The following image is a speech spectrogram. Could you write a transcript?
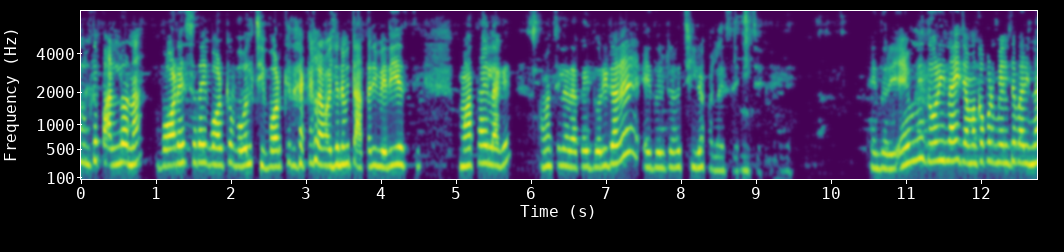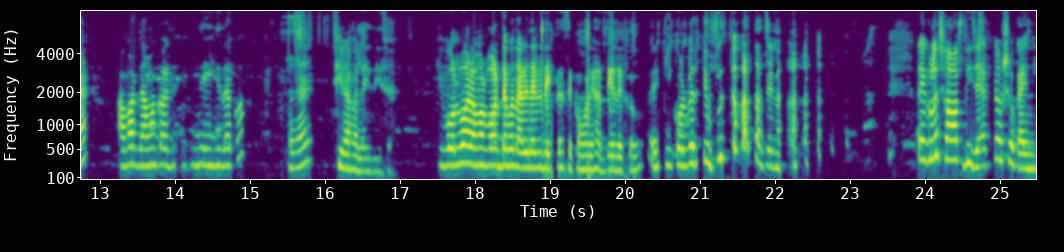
তুলতে পারল না। বর এসে তাই বরকে বলছি, বরকে দেখালাম, ওই জন্য আমি তাড়াতাড়ি বেরিয়ে এসেছি। মাথায় লাগে। আমার ছেলে দেখো, এই দড়িটারে এই দড়িটারে ছিঁড়া ফেলাইছে নিচে। এই দড়ি, এমনি দড়ি নাই জামা কাপড় মেলতে পারি না। আবার জামা কাপড় এই যে দেখো হ্যাঁ ছিঁড়া ফেলাই দিয়েছে। কি বলব, আর আমার বর দেখো দাঁড়িয়ে দাঁড়িয়ে দেখতেছে, কোমরে হাত দিয়ে দেখো। কি করবে বুঝতে পারতাছে না। এগুলো সব ভিজে, একটাও শোকায়নি।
